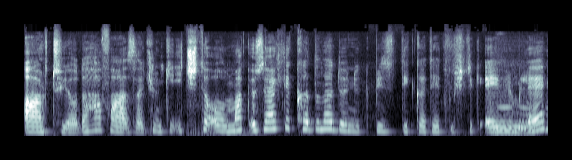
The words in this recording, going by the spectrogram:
artıyor, daha fazla. Çünkü içte olmak, özellikle kadına dönük biz dikkat etmiştik evrimle.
